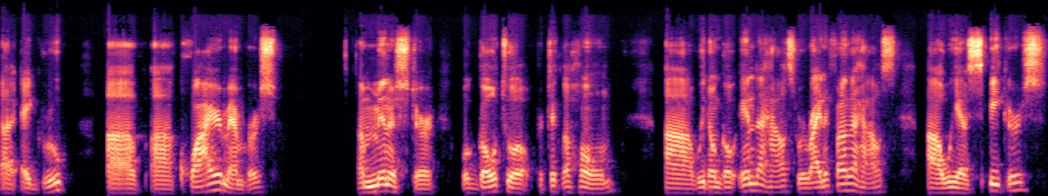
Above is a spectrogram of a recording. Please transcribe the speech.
uh, a group of uh, choir members, a minister, will go to a particular home. Uh, we don't go in the house, we're right in front of the house. Uh, we have speakers,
